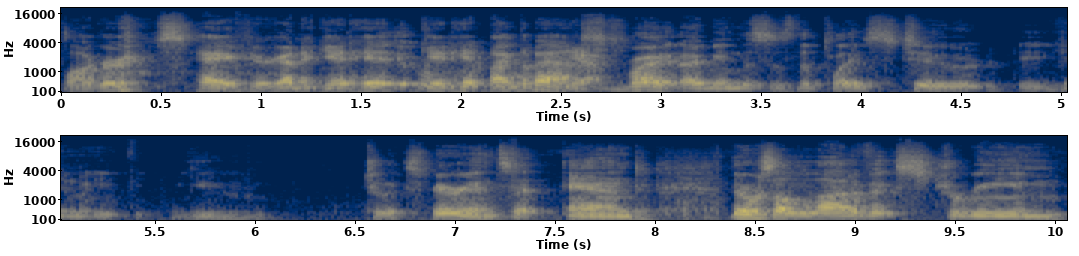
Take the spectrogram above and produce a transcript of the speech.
floggers. Hey, if you're gonna get hit, get hit by the best. Right. I mean, this is the place to you know you, you to experience it, and there was a lot of extreme,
